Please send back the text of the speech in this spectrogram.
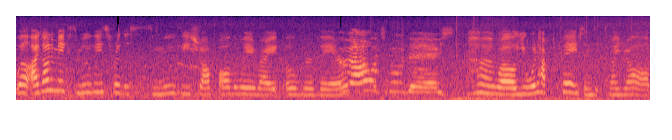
well, I gotta make smoothies for the smoothie shop all the way right over there. Now it's smoothies. well, you would have to pay since it's my job.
